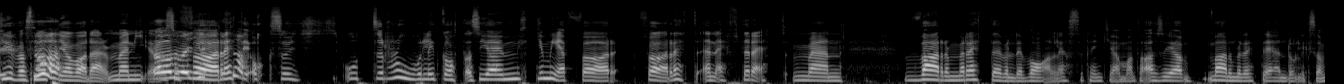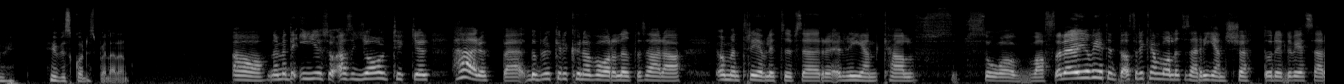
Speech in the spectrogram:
Gud vad snabbt jag var där. Men det alltså förrätt jättesnabbt. är också otroligt gott. Alltså jag är mycket mer för förrätt än efterrätt. Men varmrätt är väl det vanligaste tänker jag man tar. Alltså jag, varmrätt är ändå liksom hu- huvudskådespelaren. Ja, nej men det är ju så. Alltså jag tycker här uppe, då brukar det kunna vara lite så här, ja men trevligt typ så här renkalvssovas. Eller jag vet inte, alltså det kan vara lite så här renkött och det, du vet så här,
